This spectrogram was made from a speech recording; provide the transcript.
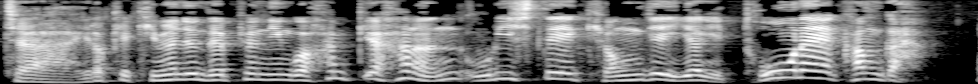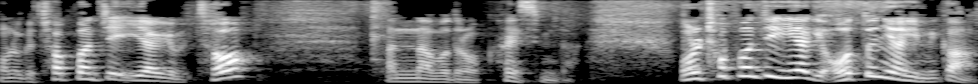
자, 이렇게 김현준 대표님과 함께 하는 우리 시대의 경제 이야기, 돈의 감각. 오늘 그 첫 번째 이야기부터 만나보도록 하겠습니다. 오늘 첫 번째 이야기 어떤 이야기입니까?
